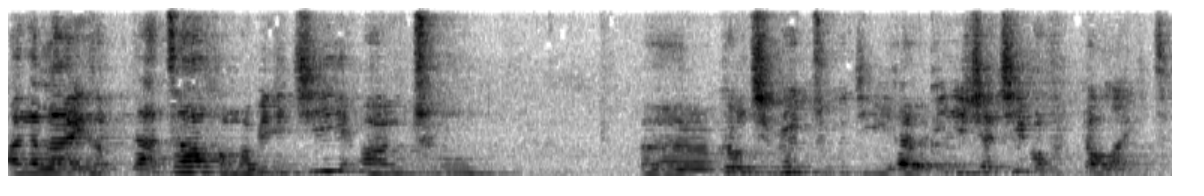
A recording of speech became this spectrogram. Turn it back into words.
analyze of data for mobility and to uh, contribute to the uh, initiative of Car-Lite.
